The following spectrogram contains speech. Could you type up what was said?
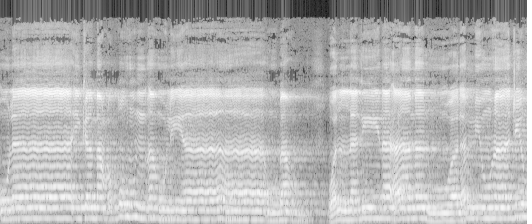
أولئك بعضهم أولياء بعض والذين آمنوا ولم يهاجروا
